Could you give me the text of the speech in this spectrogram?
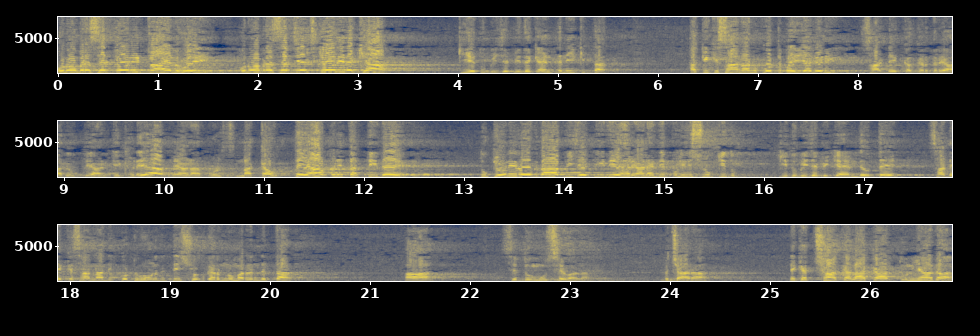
ਉਹਨੂੰ ਅੰਮ੍ਰਿਤਸਰ ਕਿਉਂ ਨਹੀਂ ਟ੍ਰਾਇਲ ਹੋਈ? ਉਹਨੂੰ ਅੰਮ੍ਰਿਤਸਰ ਜੇਲ੍ਹ 'ਚ ਕਿਉਂ ਨਹੀਂ ਰੱਖਿਆ? ਕੀ ਇਹ ਤੂੰ ਬੀਜੇਪੀ ਦੇ ਕਹਿਣ ਤੇ ਨਹੀਂ ਕੀਤਾ? ਅੱਕੀ ਕਿਸਾਨਾਂ ਨੂੰ ਕੁੱਟ ਪਈ ਆ ਜਿਹੜੀ ਸਾਡੇ ਘੱਗਰ ਦਰਿਆ ਦੇ ਉੱਤੇ ਆਣ ਕੇ ਖੜੇ ਆ, ਹਰਿਆਣਾ ਪੁਲਿਸ ਨਾਕਾ ਉੱਤੇ ਆ ਆਪਣੀ ਧਰਤੀ ਤੇ ਤੂੰ ਕਿਉਂ ਨਹੀਂ ਰੋਕਦਾ ਬੀਜੇਪੀ ਦੇ ਹਰਿਆਣਾ ਦੀ ਪੁਲਿਸ ਨੂੰ? ਕੀ ਤੂੰ ਕੀ ਤੂੰ ਬੀਜੇਪੀ ਕਹਿਣ ਦੇ ਉੱਤੇ ਸਾਡੇ ਕਿਸਾਨਾਂ ਦੀ ਕੁੱਟ ਹੋਣ ਦਿੱਤੀ ਸ਼ੁਭਕਰਨ ਨੂੰ ਮਰਨ ਦਿੱਤਾ? ਆ ਸਿੱਧੂ ਮੂਸੇਵਾਲਾ, ਵਿਚਾਰਾ ਇੱਕ ਅੱਛਾ ਕਲਾਕਾਰ ਦੁਨੀਆ ਦਾ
